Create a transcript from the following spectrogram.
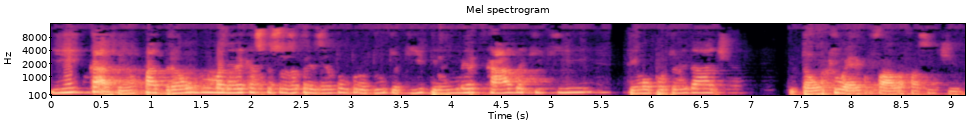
E, cara, tem um padrão de maneira que as pessoas apresentam um produto aqui, tem um mercado aqui que tem uma oportunidade. Então, o que o Érico fala faz sentido.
